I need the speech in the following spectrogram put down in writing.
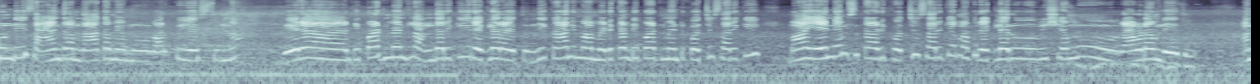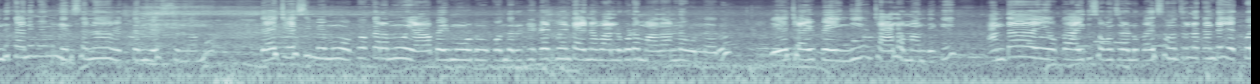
నుండి సాయంత్రం దాకా మేము వర్క్ చేస్తున్నాం. వేరే డిపార్ట్మెంట్లో అందరికీ రెగ్యులర్ అవుతుంది. కానీ మా మెడికల్ డిపార్ట్మెంట్కి వచ్చేసరికి మా ఏఎన్ఎంస్ కాడికి వచ్చేసరికి మాకు రెగ్యులర్ విషయము రావడం లేదు. అందుకని మేము నిరసన వ్యక్తం చేస్తున్నాము. దయచేసి మేము ఒక్కొక్కరము యాభై మూడు కొందరు రిటైర్మెంట్ అయిన వాళ్ళు కూడా మా దానిలో ఉన్నారు. ఏజ్ అయిపోయింది చాలామందికి. అంతా ఒక ఐదు సంవత్సరాలు పది సంవత్సరాల కంటే ఎక్కువ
